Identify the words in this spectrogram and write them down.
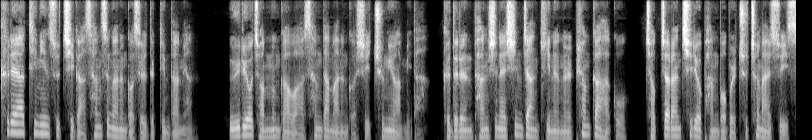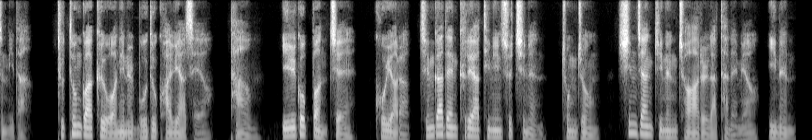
크레아티닌 수치가 상승하는 것을 느낀다면 의료 전문가와 상담하는 것이 중요합니다. 그들은 당신의 심장 기능을 평가하고 적절한 치료 방법을 추천할 수 있습니다. 두통과 그 원인을 모두 관리하세요. 다음, 일곱 번째, 고혈압. 증가된 크레아티닌 수치는 종종 심장 기능 저하를 나타내며 이는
